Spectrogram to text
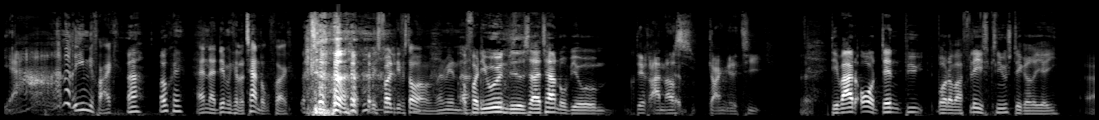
Ja, han er rimelig fræk. Ja, okay. Han er det, man kalder terndrup fræk. Hvis folk lige forstår, hvad man mener. Og for de udenvide, så er Terndrup jo... Det er Randers gange 10. Det var et år den by, hvor der var flest knivstikkerier i. Ja.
